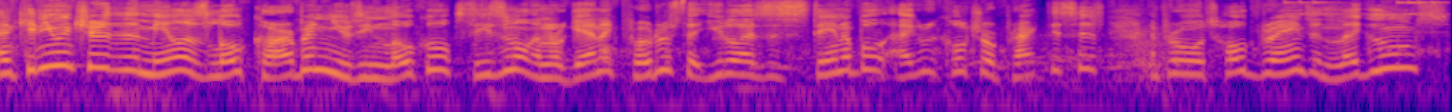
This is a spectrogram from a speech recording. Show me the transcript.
And can you ensure that the meal is low carbon using local, seasonal, and organic produce that utilizes sustainable agricultural practices and promotes whole grains and legumes?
